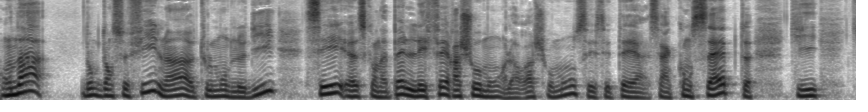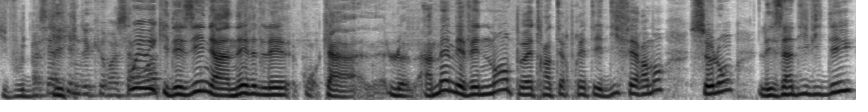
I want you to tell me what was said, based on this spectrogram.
On a donc dans ce film, hein, tout le monde le dit, c'est euh, ce qu'on appelle l'effet Rashomon. Alors Rashomon, c'est c'était un- c'est un concept qui qui vous Ah, c'est qui- un film de Kurosawa. oui, oui, qui désigne un, qu'un- le- un même événement peut être interprété différemment selon les individus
